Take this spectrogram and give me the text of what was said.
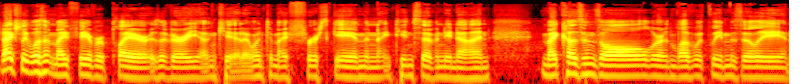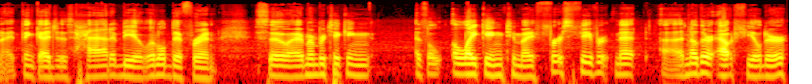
but actually wasn't my favorite player as a very young kid. I went to my first game in 1979. My cousins all were in love with Lee Mazzilli, and I think I just had to be a little different. So I remember taking as a, a, liking to my first favorite Met, uh, another outfielder.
